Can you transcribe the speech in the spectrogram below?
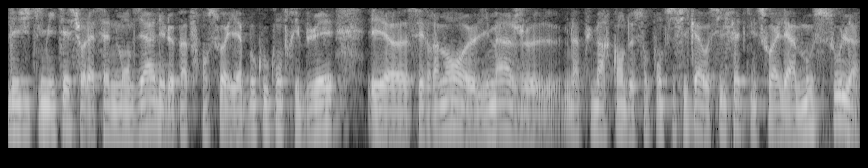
légitimité sur la scène mondiale et le pape François y a beaucoup contribué et euh, c'est vraiment euh, l'image euh, la plus marquante de son pontificat. Aussi le fait qu'il soit allé à Mossoul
